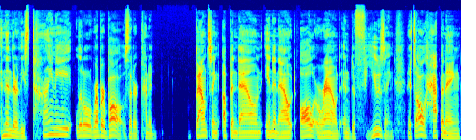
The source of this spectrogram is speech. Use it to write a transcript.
And then there are these tiny little rubber balls that are kind of bouncing up and down, in and out, all around and diffusing. It's all happening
